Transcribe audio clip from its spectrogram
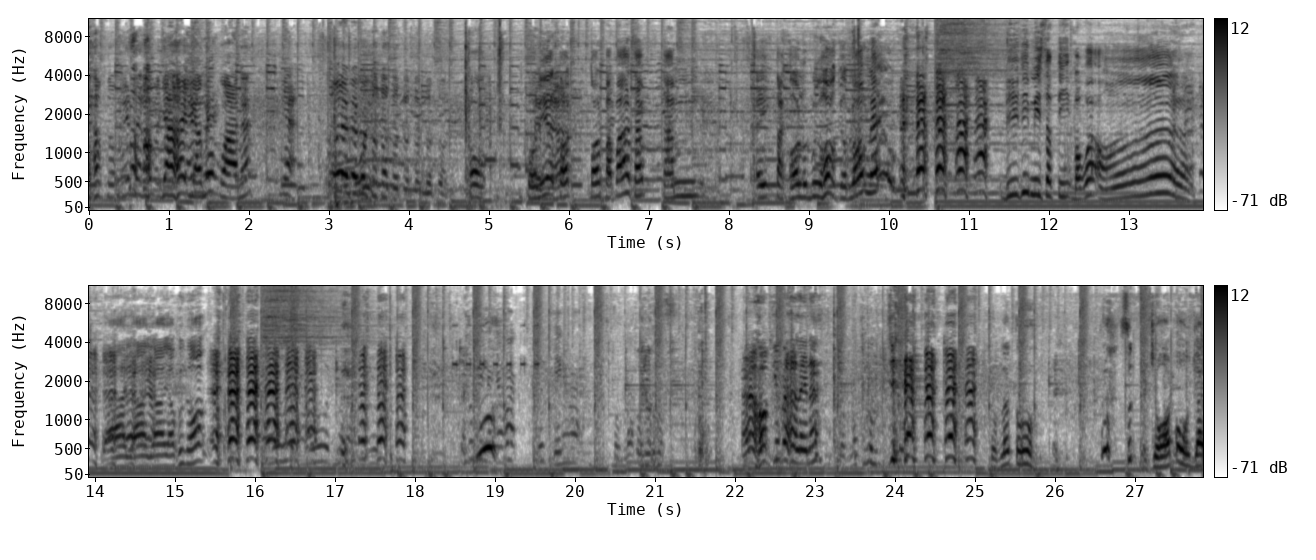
ยาวตัวเม็ดนะครับยาวให้ยาวเม็ดกว่านะ เนี่ยเออตัวตัวตัวตัวตัวตัวตัวโอ้ตัวนี้ตอนตอนป้าป้าทำทำไอ้ตะขอหลุดมือห่อเกือบร้องแล้ว ดีที่มีสติบอกว่า อ๋อ อย่าอย่าอย่าอย่าเพึ่งร้องเก่งมากจบแล้วอะฮอกคิดว่าอะไรนะจบแล้วตูสุดยอดโอ้ใหญ่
